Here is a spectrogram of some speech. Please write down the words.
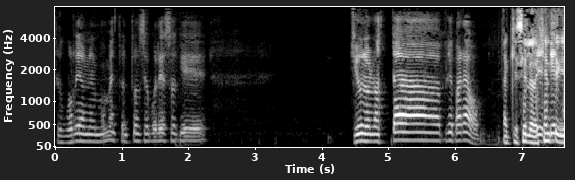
se ocurrieron en el momento, entonces por eso que, que uno no está preparado. Hay que decirle a la gente tiene,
